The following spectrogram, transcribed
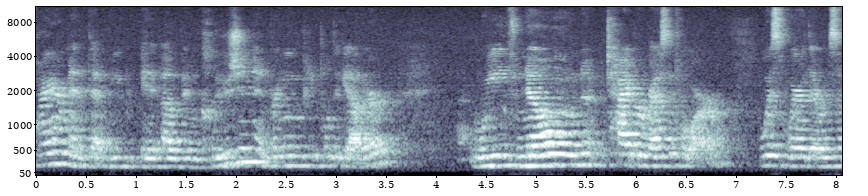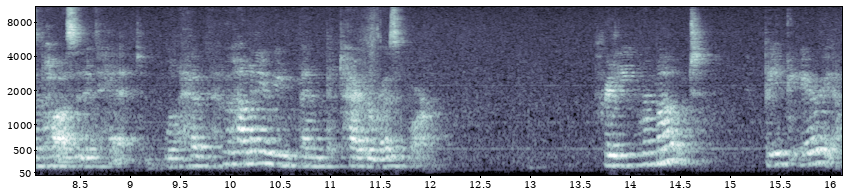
requirement that we, of inclusion and bringing people together, we've known Tiber Reservoir was where there was a positive hit. Well, have, how many of you have been to Tiber Reservoir? Pretty remote, big area.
